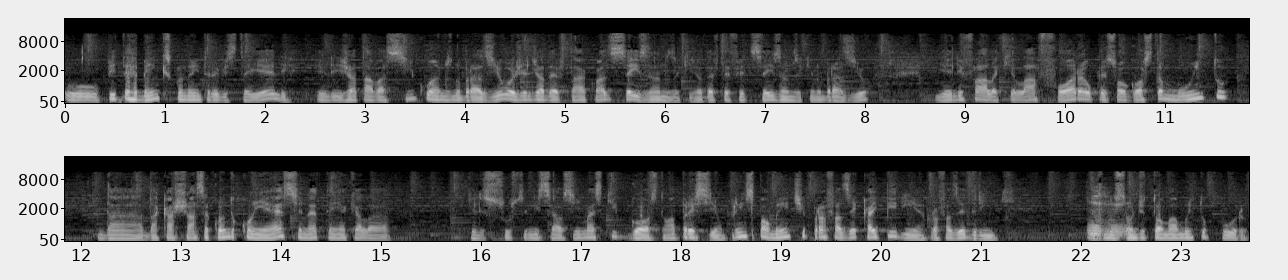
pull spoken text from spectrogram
o Peter Banks, quando eu entrevistei ele, ele já estava há cinco anos no Brasil, hoje ele já deve estar há quase seis anos aqui, já deve ter feito seis anos aqui no Brasil. E ele fala que lá fora o pessoal gosta muito da, da cachaça, quando conhece, né? Tem aquela aquele susto inicial assim, mas que gostam, apreciam, principalmente para fazer caipirinha, para fazer drink. Eles não Uhum. são de tomar muito puro.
